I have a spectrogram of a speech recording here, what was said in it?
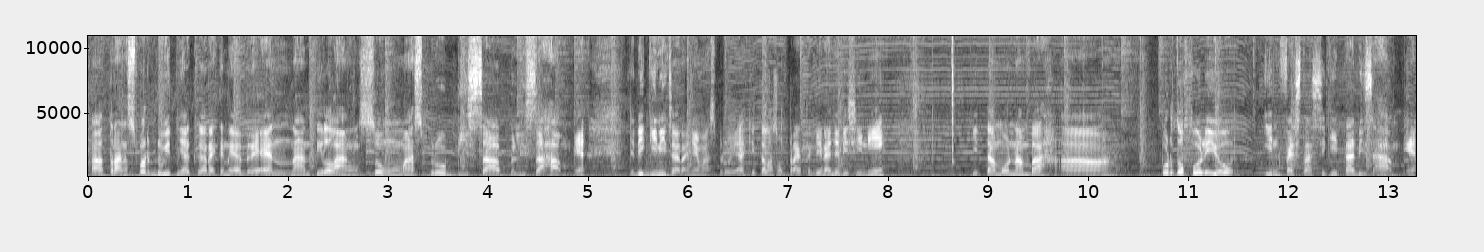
uh, transfer duitnya ke rekening RDN, nanti langsung Mas Bro bisa beli saham ya. Jadi gini caranya Mas Bro ya, kita langsung praktekin aja di sini. Kita mau nambah uh, portofolio investasi kita di saham ya.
